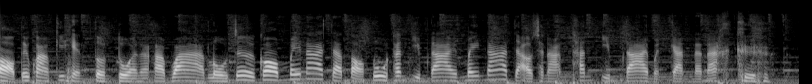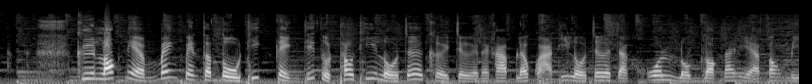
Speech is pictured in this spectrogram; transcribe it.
ตอบด้วยความคิดเห็นส่วนตัวนะครับว่าโรเจอร์ก็ไม่น่าจะต่อสู้ท่านอิมได้ ไม่น่าจะเอาชนะท่านอิมได้เหมือนกันนะนะคือ คือล็อกเนี่ยแม่งเป็นศัตรูที่เก่งที่สุดเท่าที่โรเจอร์เคยเจอนะครับ แล้วกว่าที่โรเจอร์จะโค่นล้มล็อกได้เนี่ยต้องมี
